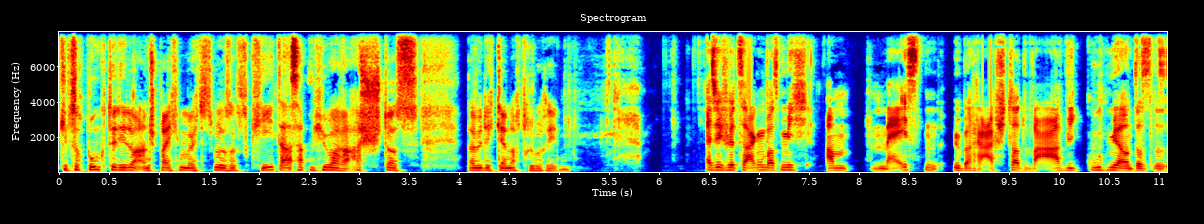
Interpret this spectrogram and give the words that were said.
gibt es auch Punkte, die du ansprechen möchtest, wo du sagst, okay, das hat mich überrascht, das, da würde ich gerne noch drüber reden? Also ich würde sagen, was mich am meisten überrascht hat, war, wie gut mir, und das, das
